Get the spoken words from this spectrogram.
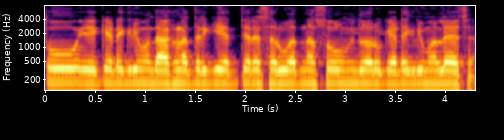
તો એ કેટેગરીમાં દાખલા તરીકે અત્યારે શરૂઆતના સો ઉમેદવારો કેટેગરીમાં લે છે.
